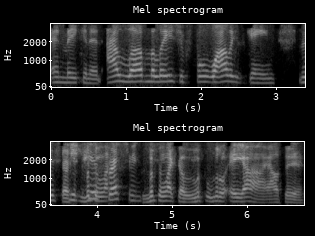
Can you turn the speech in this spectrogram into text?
and making it. I love MiLaysia Fulwiley's game. This pure looking like, freshman, looking like a look, little AI out there.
